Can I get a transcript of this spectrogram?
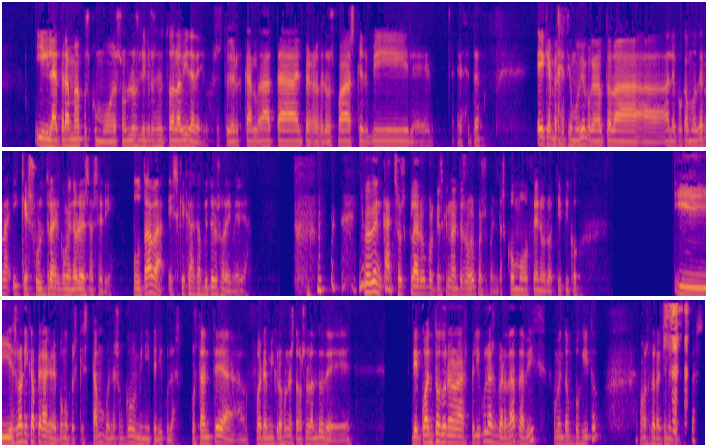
Y la trama, pues como son los libros de toda la vida de pues, Estudio Escarlata, El perro de los Baskerville, eh, etcétera, eh, que ha envejecido muy bien porque han adaptado la- a, la época moderna y que es ultra recomendable esa serie. Putada, es que cada capítulo es hora y media. y me ven cachos, claro, porque es que no antes pues mientras como ceno lo típico. Y es la única pega que le pongo, pues que es tan buena, son como mini películas. Justamente a- fuera de micrófono estamos hablando de, de cuánto duran las películas, ¿verdad, David? Comenta un poquito. Vamos a hacer aquí metas.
